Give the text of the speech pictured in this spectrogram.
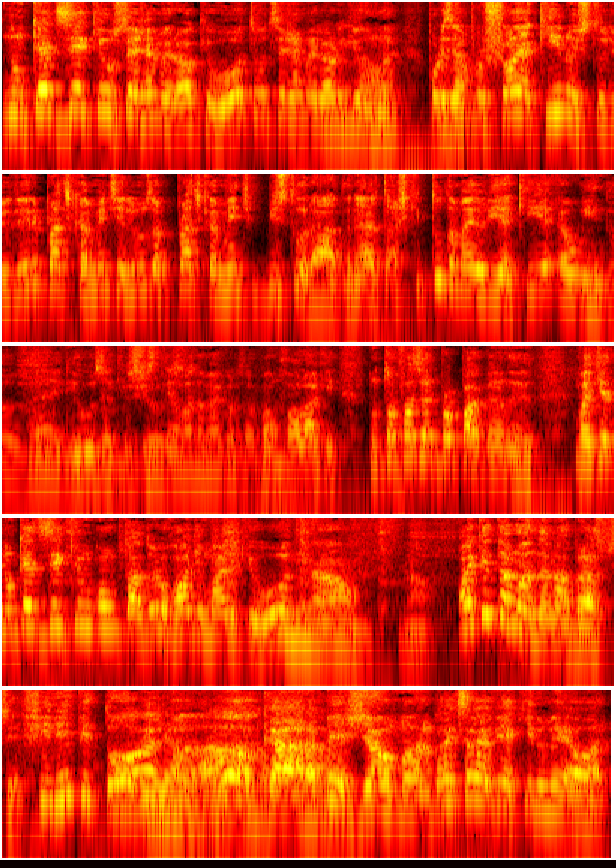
Não quer dizer que um seja melhor que o outro, outro seja melhor que Não, um, né? Por exemplo, não. o Choi aqui no estúdio dele, praticamente ele usa praticamente misturado, né? Acho que toda a maioria aqui é o Windows, né? Ele usa aqui o Justo. sistema da Microsoft. Vamos falar aqui. Não estou fazendo propaganda, mas que- não quer dizer que um computador rode mais do que o outro. Não, não. Olha quem tá mandando um abraço pra você. Felipe Torres, Olha mano. Ô, cara, rapaz. beijão, mano. Quando é que você vai vir aqui no meia hora?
